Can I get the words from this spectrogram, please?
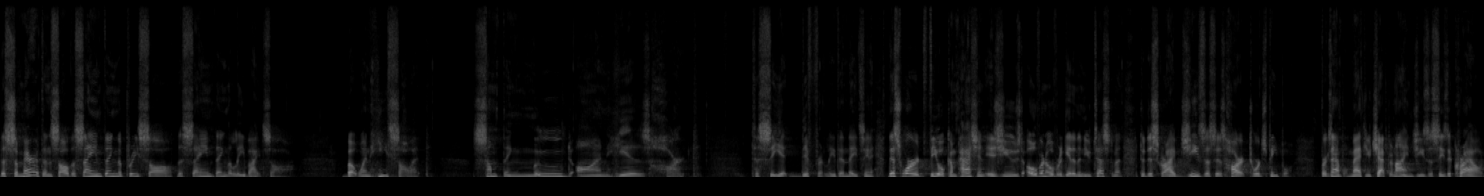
The Samaritan saw the same thing the priest saw, the same thing the Levite saw. But when he saw it, something moved on his heart to see it differently than they'd seen it. This word, feel compassion, is used over and over again in the New Testament to describe Jesus' heart towards people. For example, Matthew chapter 9, Jesus sees a crowd,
